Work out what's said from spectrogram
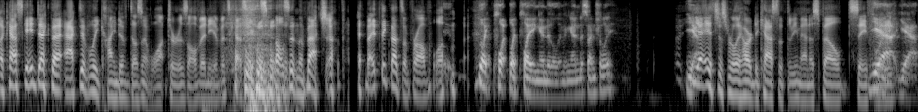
a cascade deck that actively kind of doesn't want to resolve any of its cascade spells in the matchup, and I think that's a problem. Like pl- like playing into the living end essentially. Yeah. Yeah. it's just really hard to cast the three mana spell safely Yeah, yeah.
